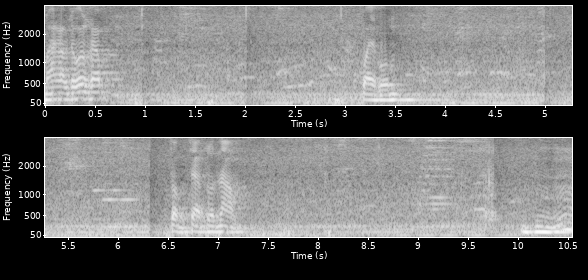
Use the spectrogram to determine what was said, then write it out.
มาครับทุกคนครับก่อยผมต้มแซ่บสดน้ำอื้อหือ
